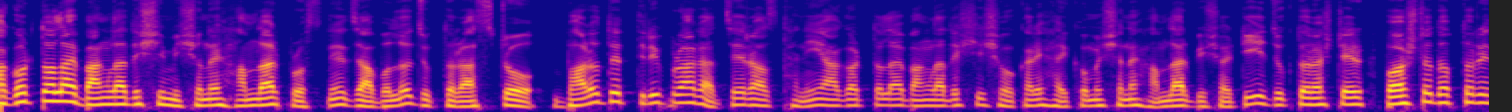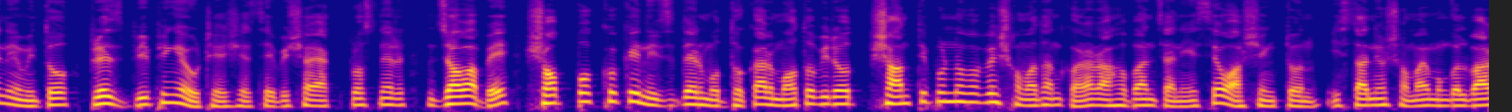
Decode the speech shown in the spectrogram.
আগরতলায় বাংলাদেশি মিশনে হামলার প্রশ্নে যা বলল যুক্তরাষ্ট্র। ভারতের ত্রিপুরা রাজ্যের রাজধানী আগরতলায় বাংলাদেশি সহকারী হাইকমিশনে হামলার বিষয়টি যুক্তরাষ্ট্রের পররাষ্ট্র দপ্তরে নিয়মিত প্রেস ব্রিফিংয়ে উঠে এসেছে। বিষয়ে এক প্রশ্নের জবাবে সব পক্ষকে নিজেদের মধ্যকার মতবিরোধ শান্তিপূর্ণভাবে সমাধান করার আহ্বান জানিয়েছে ওয়াশিংটন। স্থানীয় সময় মঙ্গলবার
